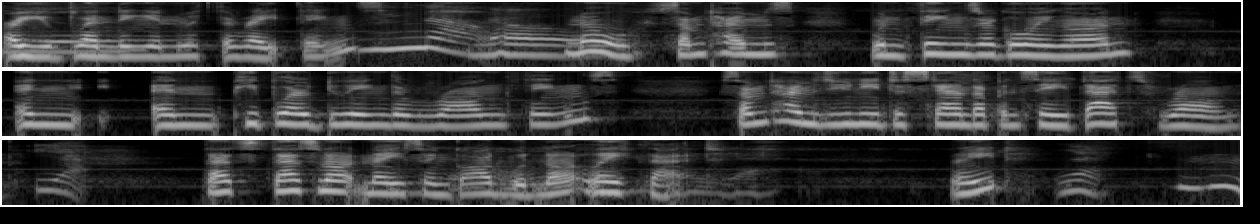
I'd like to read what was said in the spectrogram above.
are you blending in with the right things? No. No. No, sometimes when things are going on and and people are doing the wrong things, sometimes you need to stand up and say that's wrong. Yeah. That's that's not nice and God would not like that. Right? Yeah. Mm-hmm.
